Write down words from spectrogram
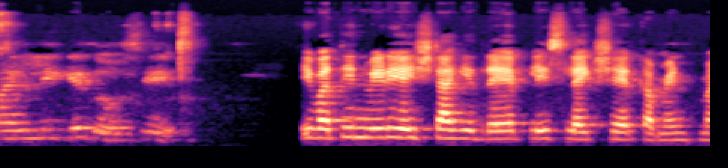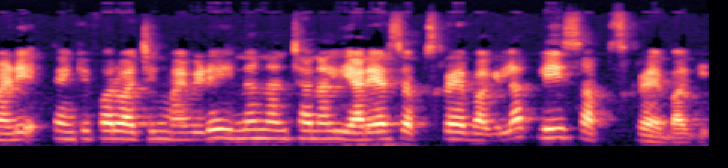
ಮಲ್ಲಿಗೆ ದೋಸೆ. ಇವತ್ತಿನ ವಿಡಿಯೋ ಇಷ್ಟ ಆಗಿದ್ರೆ ಪ್ಲೀಸ್ ಲೈಕ್ ಶೇರ್ ಕಮೆಂಟ್ ಮಾಡಿ. Thank you for watching my video ಇನ್ನೂ ನನ್ನ ಚಾನಲ್ ಯಾರ್ಯಾರು ಸಬ್ಸ್ಕ್ರೈಬ್ ಆಗಿಲ್ಲ ಪ್ಲೀಸ್ ಸಬ್ಸ್ಕ್ರೈಬ್ ಆಗಿ.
